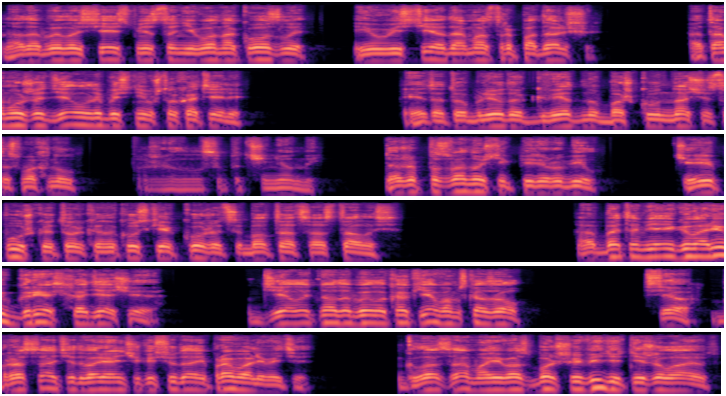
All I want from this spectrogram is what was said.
«Надо было сесть вместо него на козлы и увести Адамастра подальше. А там уже делали бы с ним, что хотели. Этот ублюдок Гведну башку начисто смахнул. пожаловался подчиненный. «Даже позвоночник перерубил. Черепушка только на куске кожицы болтаться осталась. Об этом я и говорю, грязь ходячая. Делать надо было, как я вам сказал. Все, бросайте дворянчика сюда и проваливайте. Глаза мои вас больше видеть не желают».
